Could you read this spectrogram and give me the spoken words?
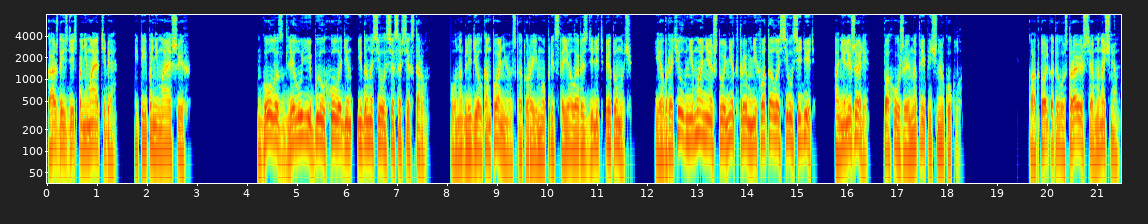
Каждый здесь понимает тебя, и ты понимаешь их. Голос для Луи был холоден и доносился со всех сторон. Он оглядел компанию, с которой ему предстояло разделить эту ночь, и обратил внимание, что некоторым не хватало сил сидеть, они лежали, похожие на тряпичную куклу. «Как только ты устраиваешься, мы начнем.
